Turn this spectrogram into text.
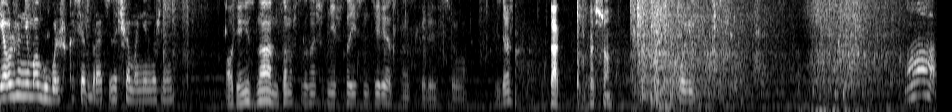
Я уже не могу больше кассет брать. Зачем они нужны? А вот я не знаю, но там что-то, значит, нечто есть интересное, скорее всего. Не зря же... Так, хорошо. Ой. А,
